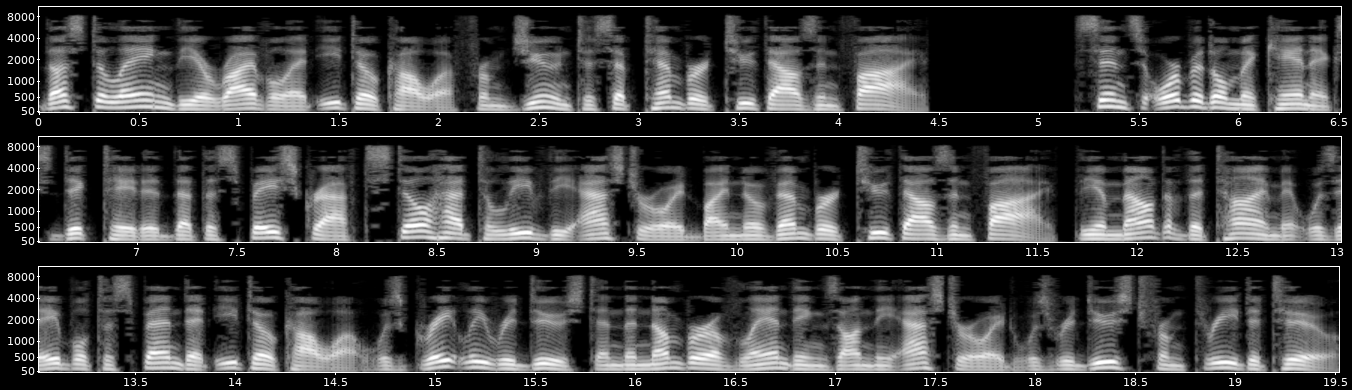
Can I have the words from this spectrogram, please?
thus delaying the arrival at Itokawa from June to September 2005. Since orbital mechanics dictated that the spacecraft still had to leave the asteroid by November 2005, the amount of the time it was able to spend at Itokawa was greatly reduced and the number of landings on the asteroid was reduced from three to two.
